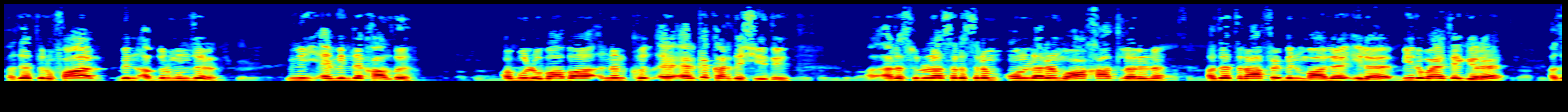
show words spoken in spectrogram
Hz. Rufa bin Abdülmunzir evinde kaldı. Abu Lubaba'nın e, erkek kardeşiydi. Resulullah sallallahu aleyhi ve sellem onların muhakkatlarını Hz. Rafi bin Male ile bir rivayete göre Hz.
